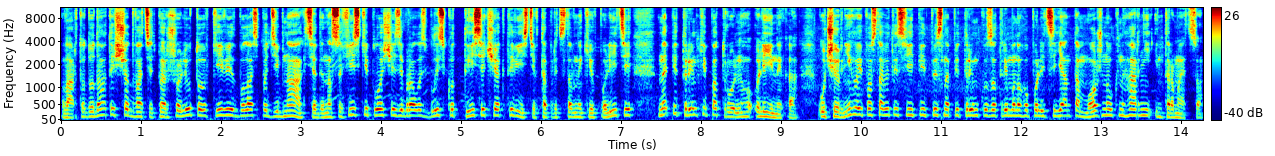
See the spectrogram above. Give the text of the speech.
Варто додати, що 21 лютого в Києві відбулася подібна акція, де на Софійській площі зібралось близько тисячі активістів та представників поліції на підтримки патрульного олійника. У Чернігові поставити свій підпис на підтримку затриманого поліціянта можна у книгарні Інтермецо.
